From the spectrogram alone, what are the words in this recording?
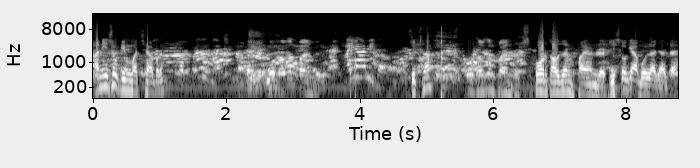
આની શું કિંમત છે આપણે? कितना? Four thousand five hundred. इसको क्या बोला जाता है?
